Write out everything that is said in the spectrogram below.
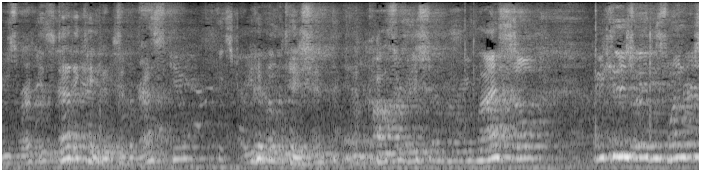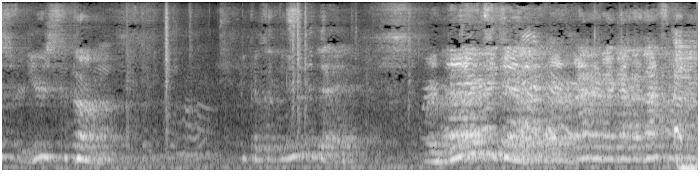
whose work is dedicated to the rescue, rehabilitation, and conservation of marine life, so we can enjoy these wonders for years to come. Because at the end of the day, we're better together. We're better together, that's what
